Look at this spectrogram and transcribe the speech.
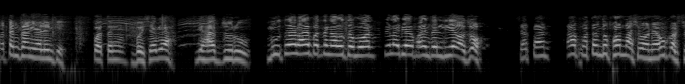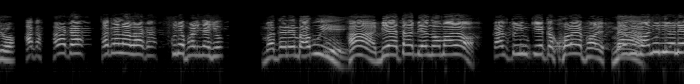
પતંગ તાણી આલે એમ કે. પતંગ ભૈસા બે બે હાથ જોરું હું તો લાય પતંગ આવું તો મોન. પેલા બે ફાઈન લઈ આવજો. સરપંચ આ પતંગ તો ફાડ નાખ્યો ને શું કરશો? હા કા હા કા સગા ના કા કોને ફાડી નાખ્યો? મગન એ બાબુ એ હા બે હતા બે નો આવ્યો કાલ તું એમ કે ખોળાય ફાળે. ના. હું માની લ્યો લે.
